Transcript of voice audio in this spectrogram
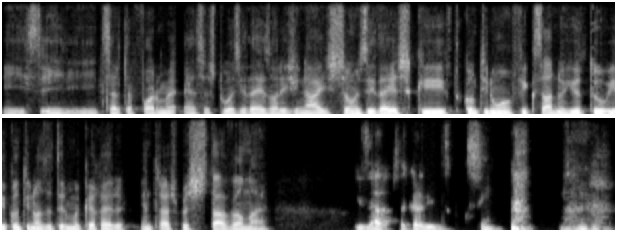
E, e, e, de certa forma, essas tuas ideias originais são as ideias que te continuam a fixar no YouTube e a continuas a ter uma carreira, entre aspas, estável, não é? Exato, acredito que sim.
